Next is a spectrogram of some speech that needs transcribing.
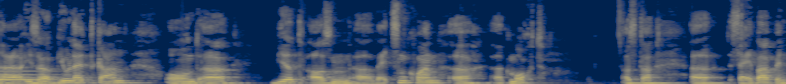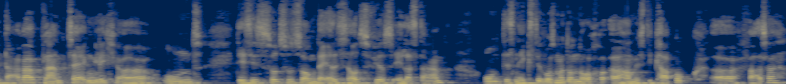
äh, ist ein Bioleitgarn und äh, wird aus dem äh, Weizenkorn äh, äh, gemacht, aus der äh, Seiba Bentara Pflanze eigentlich und das ist sozusagen der Ersatz fürs Elastan. Und das nächste, was wir dann noch haben, ist die Kapok-Faser.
